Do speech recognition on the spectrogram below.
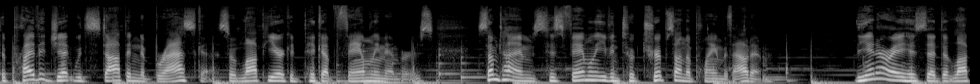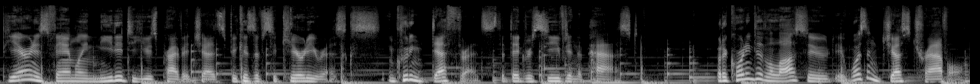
the private jet would stop in Nebraska so LaPierre could pick up family members. Sometimes his family even took trips on the plane without him. The NRA has said that LaPierre and his family needed to use private jets because of security risks, including death threats that they'd received in the past. But according to the lawsuit, it wasn't just travel.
